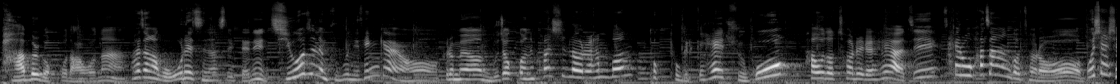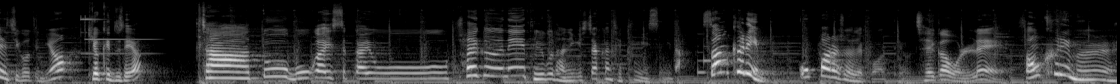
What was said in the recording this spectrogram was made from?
밥을 먹고 나거나 화장하고 오래 지났을 때는 지워지는 부분이 생겨요. 그러면 무조건 컨실러를 한번 톡톡 이렇게 해주고 파우더 처리를 해야지 새로 화장한 것처럼 뽀샤시해지거든요. 기억해 두세요 자, 또 뭐가 있을까요? 최근에 들고 다니기 시작한 제품이 있습니다. 선크림! 꼭 바르셔야 될 것 같아요. 제가 원래 선크림을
